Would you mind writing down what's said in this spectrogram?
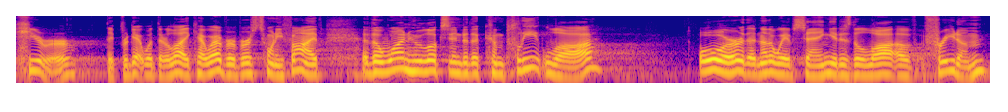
hearer. They forget what they're like. However, verse 25, the one who looks into the complete law, or another way of saying it is the law of freedom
